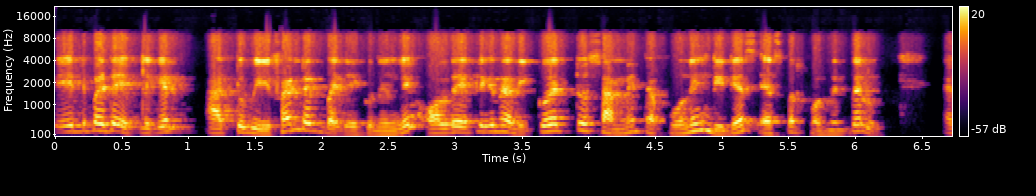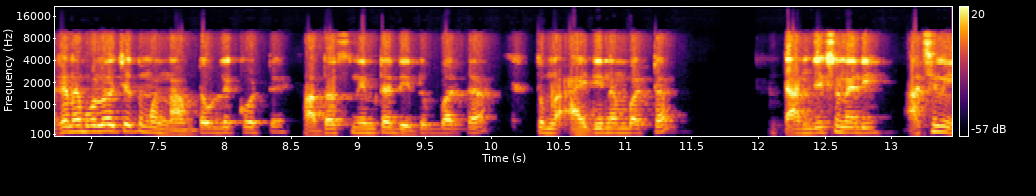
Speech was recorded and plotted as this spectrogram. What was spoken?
paid by the applicant are to be refunded by the accordingly all the applicant are required to submit the following details as per format value এখানে বলা হয়েছে তোমার নামটা উল্লেখ করতে ফাদার্স নেমটা ডেট অফ বার্থটা তোমার আইডি নাম্বারটা ট্রানজেকশন আইডি আছে নি?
